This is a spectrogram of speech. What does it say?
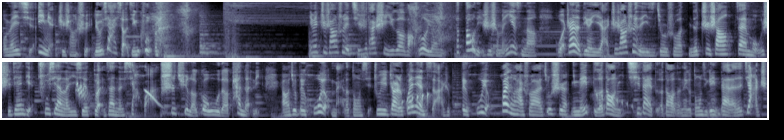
我们一起避免智商税，留下小金库。因为智商税其实它是一个网络用语，它到底是什么意思呢？我这儿的定义啊，智商税的意思就是说你的智商在某个时间点出现了一些短暂的下滑，失去了购物的判断力，然后就被忽悠买了东西。注意这儿的关键词啊是被忽悠。换句话说啊，就是你没得到你期待得到的那个东西给你带来的价值。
